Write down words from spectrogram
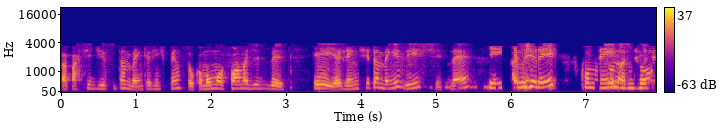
a partir disso também que a gente pensou, como uma forma de dizer, ei, a gente também existe, né? Sim, temos gente, direitos como sim, todos nós os temos outros.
